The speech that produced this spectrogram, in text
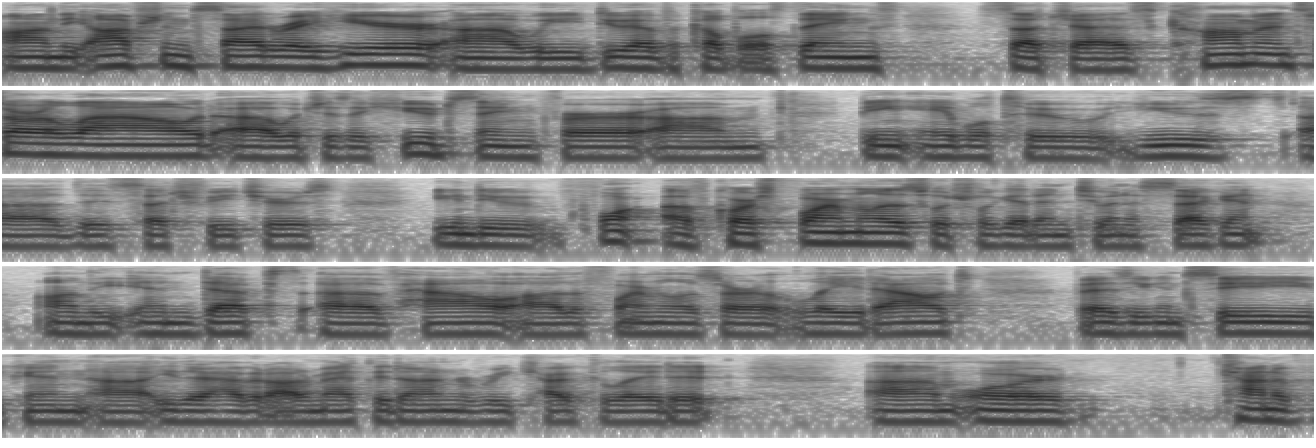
On the options side right here, we do have a couple of things such as comments are allowed, which is a huge thing for um, being able to use these such features. You can do, for, of course, formulas, which we'll get into in a second on the in-depth of how uh, the formulas are laid out. But as you can see, you can uh, either have it automatically done, recalculate it, um, or kind of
